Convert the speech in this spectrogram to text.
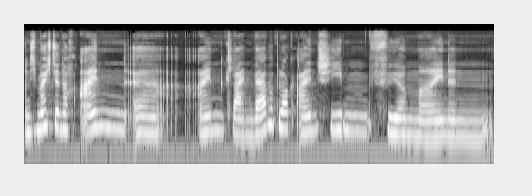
Und ich möchte noch einen, äh, einen kleinen Werbeblock einschieben für meinen,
